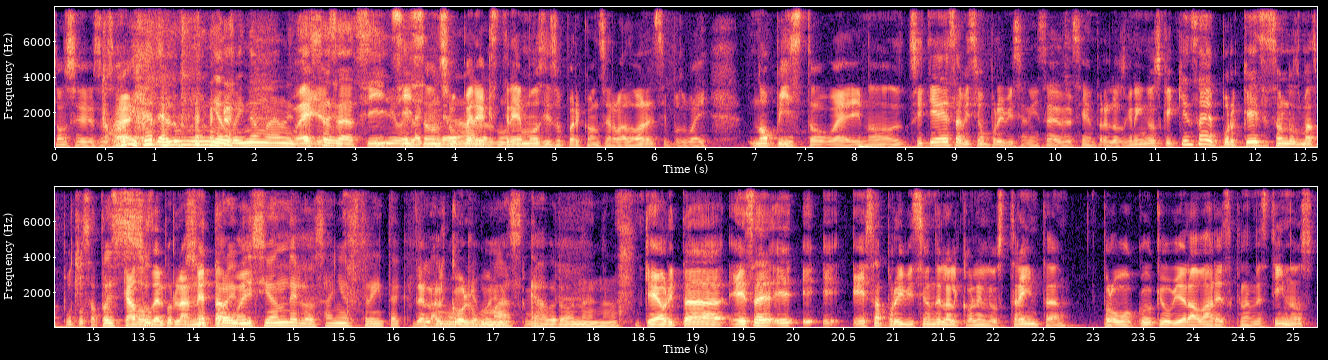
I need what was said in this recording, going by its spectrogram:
Entonces, o sea, Cobija de aluminio, güey, no mames. Güey, o sea, sí, sí, son súper extremos y súper conservadores y pues, güey, no pisto, güey, no, sí tiene esa visión prohibicionista desde siempre los gringos, que quién sabe por qué, si son los más putos Pues atascados su del planeta, güey. prohibición de los años 30 que Del fue como alcohol, que güey, más como- cabrona, ¿no? Que ahorita esa, e- e- e- esa prohibición del alcohol en los 30 provocó que hubiera bares clandestinos.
